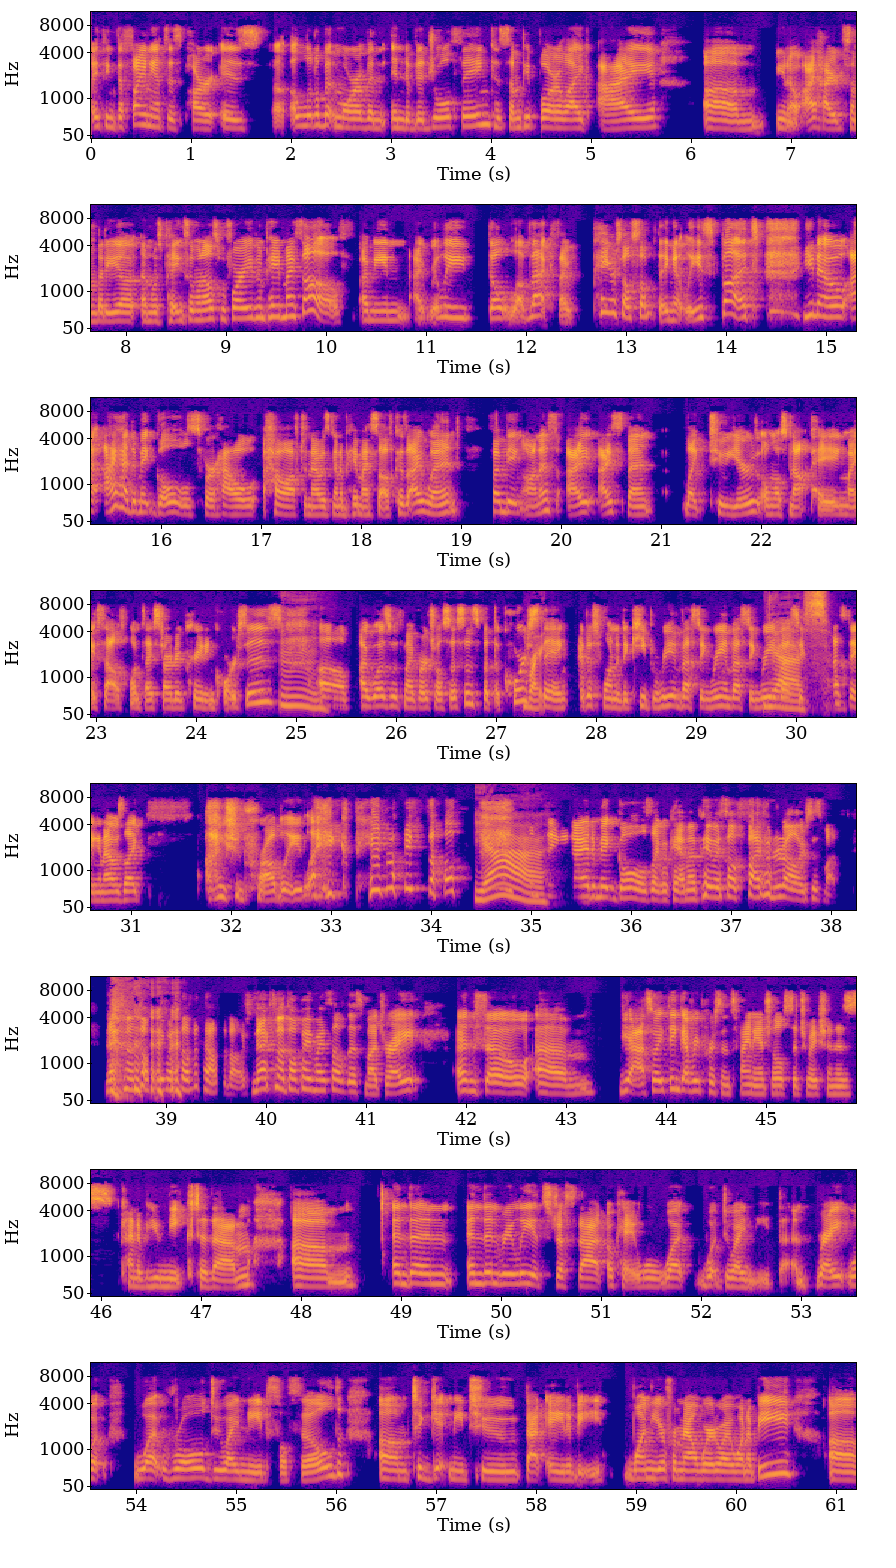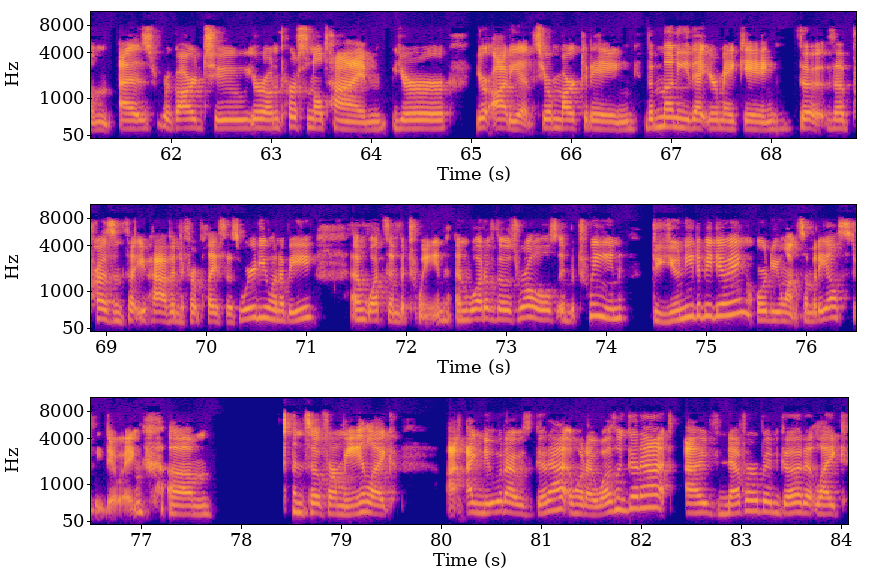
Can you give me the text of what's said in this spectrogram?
I think the finances part is a, a little bit more of an individual thing because some people are like, I, um, you know, I hired somebody uh, and was paying someone else before I even paid myself. I mean, I really don't love that because I pay yourself something at least. But you know, I, I had to make goals for how how often I was going to pay myself because I went. If I'm being honest, I I spent like two years almost not paying myself once I started creating courses. Mm. Um, I was with my virtual assistants, but the course right. thing, I just wanted to keep reinvesting, reinvesting, reinvesting, yes. investing, and I was like I should probably like pay myself. Yeah. I had to make goals like, okay, I'm going to pay myself $500 this month. Next month, I'll pay myself $1,000. Next month, I'll pay myself this much. Right. And so, um, yeah, so I think every person's financial situation is kind of unique to them. Um, and then and then really it's just that okay well what what do i need then right what what role do i need fulfilled um, to get me to that a to b one year from now where do i want to be um, as regard to your own personal time your your audience your marketing the money that you're making the the presence that you have in different places. Where do you want to be and what's in between? And what of those roles in between do you need to be doing or do you want somebody else to be doing? Um, and so for me, like I, I knew what I was good at and what I wasn't good at. I've never been good at like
